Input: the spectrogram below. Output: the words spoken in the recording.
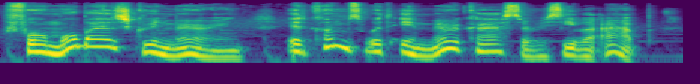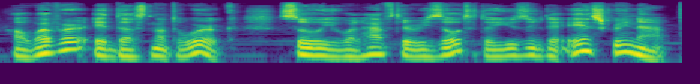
For mobile screen mirroring, it comes with a Miracast receiver app However, it does not work, so you will have to resort to using the AirScreen app.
